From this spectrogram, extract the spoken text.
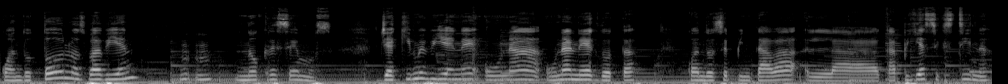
Cuando todo nos va bien, no crecemos. Y aquí me viene una, una anécdota cuando se pintaba la capilla sixtina,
